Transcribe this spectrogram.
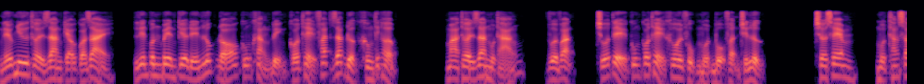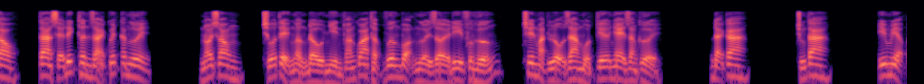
nếu như thời gian kéo quá dài, liên quân bên kia đến lúc đó cũng khẳng định có thể phát giác được không thích hợp. Mà thời gian một tháng, vừa vặn, chúa tể cũng có thể khôi phục một bộ phận chiến lược chờ xem, một tháng sau, ta sẽ đích thân giải quyết các ngươi. Nói xong, chúa tể ngẩng đầu nhìn thoáng qua thập vương bọn người rời đi phương hướng, trên mặt lộ ra một tia nhai răng cười đại ca, chúng ta, im miệng.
